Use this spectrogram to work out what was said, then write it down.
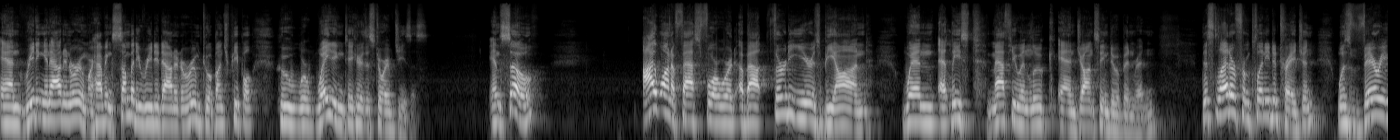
and reading it out in a room, or having somebody read it out in a room to a bunch of people who were waiting to hear the story of Jesus. And so, I want to fast forward about 30 years beyond when at least Matthew and Luke and John seem to have been written. This letter from Pliny to Trajan was very,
